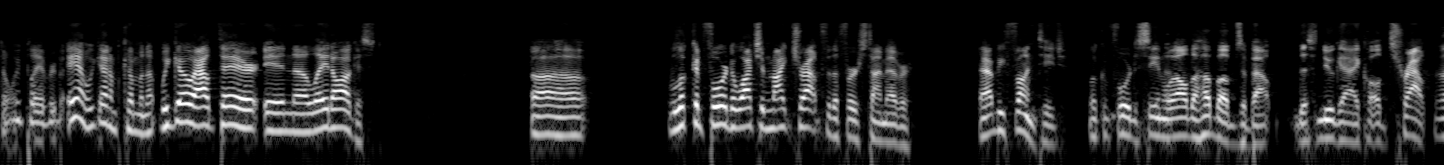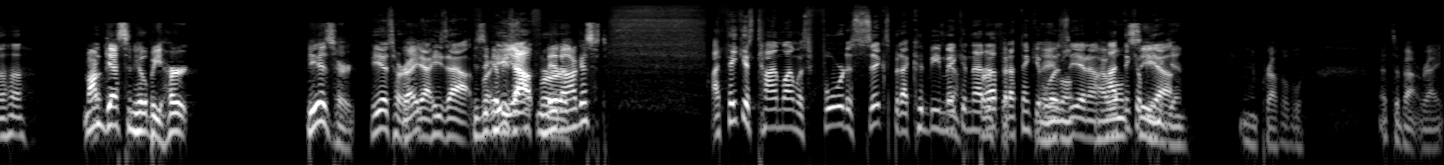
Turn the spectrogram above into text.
Don't we play everybody? Yeah, we got them coming up. We go out there in uh, late August. Uh, looking forward to watching Mike Trout for the first time ever. That'd be fun, Teach. Looking forward to seeing what all the hubbub's about this new guy called Trout. Uh huh. I'm guessing he'll be hurt. He is hurt. He is hurt. Right? Yeah, he's out. Is he going to he's be out for mid-August? I think his timeline was four to six, but I could be making that up. But I think it Yeah, was. You know, I I, think see he'll be him out. again. Yeah, probably. That's about right.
